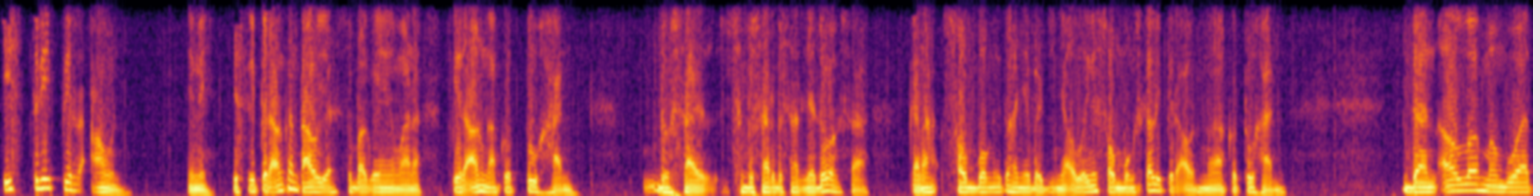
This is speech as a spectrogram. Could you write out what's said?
istri Fir'aun ini istri Fir'aun kan tahu ya sebagaimana Fir'aun ngaku Tuhan dosa sebesar-besarnya dosa karena sombong itu hanya bajunya Allah ini sombong sekali Fir'aun mengaku Tuhan dan Allah membuat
